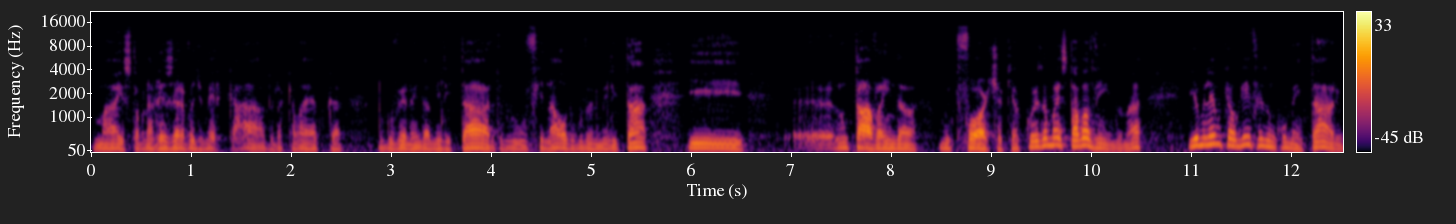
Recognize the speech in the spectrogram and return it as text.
mais, estava na reserva de mercado, naquela época do governo ainda militar, do final do governo militar, e eh, não estava ainda muito forte aqui a coisa, mas estava vindo. Né? E eu me lembro que alguém fez um comentário,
